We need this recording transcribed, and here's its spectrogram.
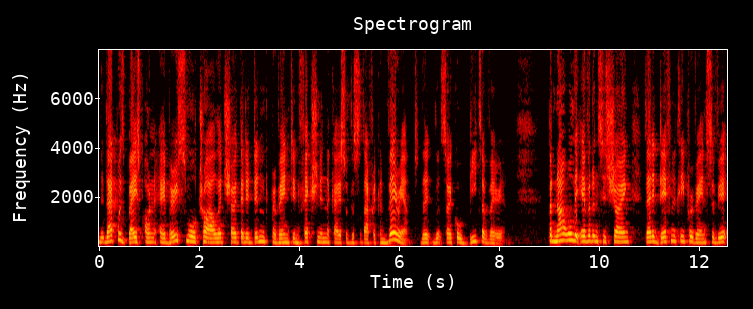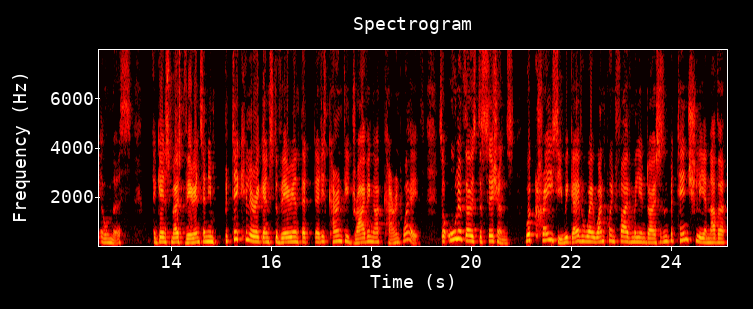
that was based on a very small trial that showed that it didn't prevent infection in the case of the South African variant, the, the so called beta variant. But now all the evidence is showing that it definitely prevents severe illness against most variants, and in particular against the variant that, that is currently driving our current wave. So all of those decisions were crazy. We gave away 1.5 million doses and potentially another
